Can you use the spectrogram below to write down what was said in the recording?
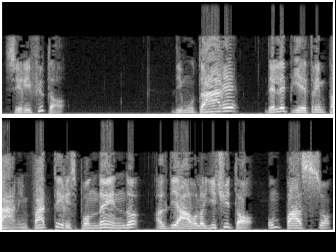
si rifiutò di mutare delle pietre in pane. Infatti rispondendo al diavolo gli citò un passo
